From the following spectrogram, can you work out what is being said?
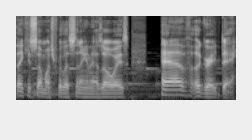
Thank you so much for listening, and as always, have a great day.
